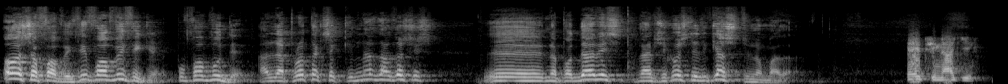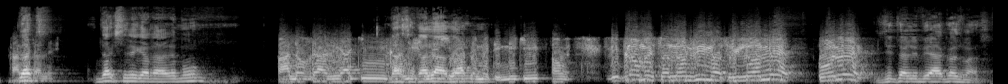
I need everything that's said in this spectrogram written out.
όσο φοβηθεί, φοβήθηκε. Που φοβούνται. Αλλά πρώτα ξεκινάς να δώσεις, ε, να ποντάρεις, να εμψυχώσεις τη δικιά σου την ομάδα. Έτσι είναι, Άκη. Καλά τα Εντάξει, λέει. εντάξει ρε Γιαννάρε μου. Καλό βράδυ, Άκη. Να Καλή είσαι καλά, συνέχεια, αγόρι άντε μου. με τη νίκη. Πάμε. Διπλό μες στο Λονδίνο, θρυλώνε. Ολέ. Ζήτω ο Ολυμπιακός μας.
